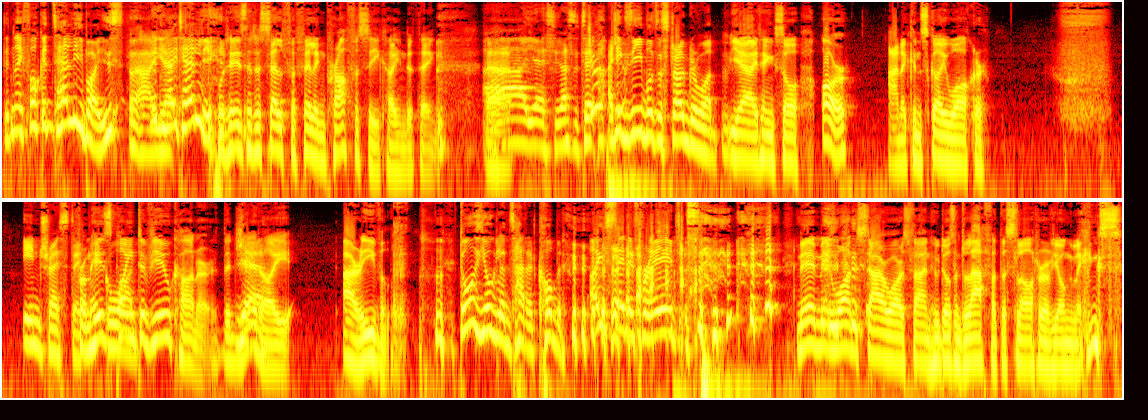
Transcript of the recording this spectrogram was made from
"Didn't I fucking tell you, boys? Ah, Didn't yeah. I tell you?" But is it a self fulfilling prophecy kind of thing? ah, yes, that's the thing. I think Zemo's a stronger one. Yeah, I think so. Or Anakin Skywalker. interesting. From his Go point on. of view, Connor, the Yeah. Are evil. those younglings had it coming. I've said it for ages. Name me one Star Wars fan who doesn't laugh at the slaughter of younglings.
